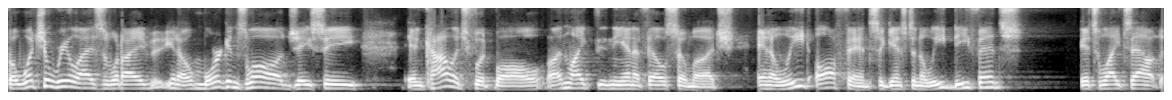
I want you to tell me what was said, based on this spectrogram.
But what you'll realize is what I, you know, Morgan's Law, JC, in college football, unlike in the NFL so much, an elite offense against an elite defense, it's lights out.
